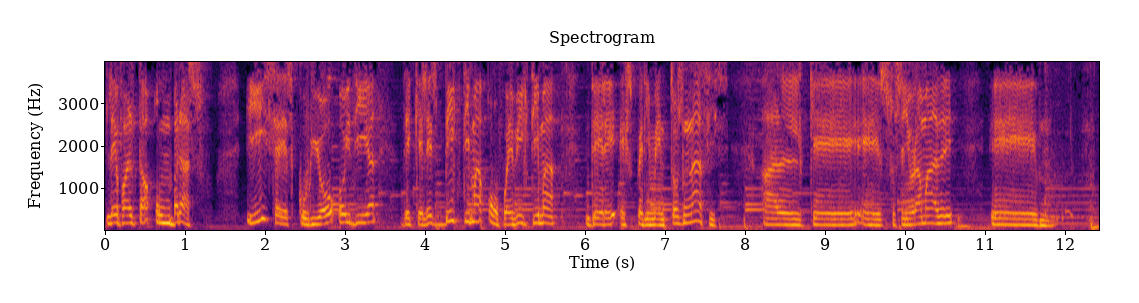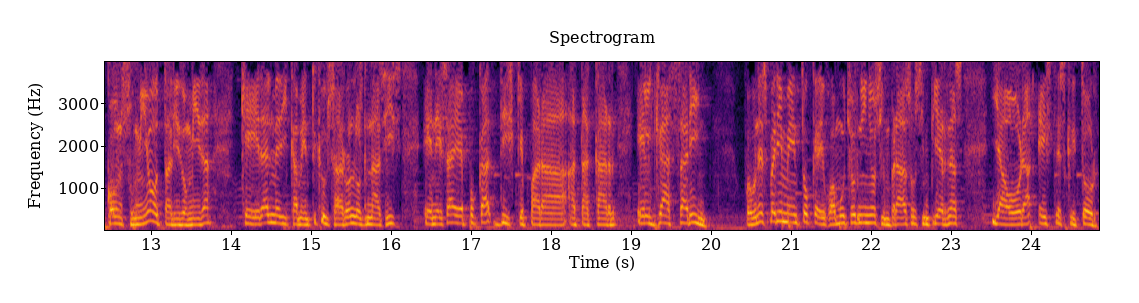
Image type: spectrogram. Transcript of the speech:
le falta un brazo. Y se descubrió hoy día de que él es víctima o fue víctima de experimentos nazis, al que eh, su señora madre eh, consumió talidomida, que era el medicamento que usaron los nazis en esa época, disque para atacar el gasarín. Fue un experimento que dejó a muchos niños sin brazos, sin piernas, y ahora este escritor.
